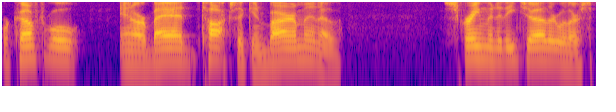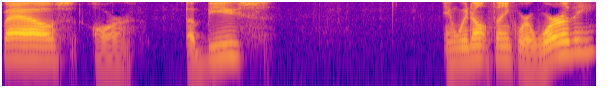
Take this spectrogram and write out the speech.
We're comfortable in our bad toxic environment of screaming at each other with our spouse or abuse. And we don't think we're worthy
